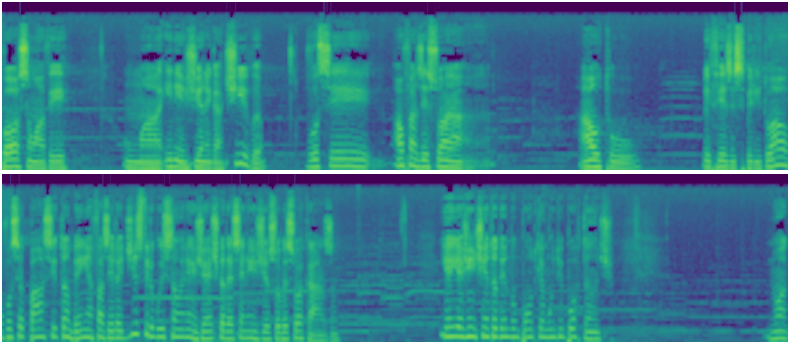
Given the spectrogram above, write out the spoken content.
possam haver uma energia negativa, você ao fazer sua auto defesa espiritual, você passe também a fazer a distribuição energética dessa energia sobre a sua casa. E aí a gente entra dentro de um ponto que é muito importante. Não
